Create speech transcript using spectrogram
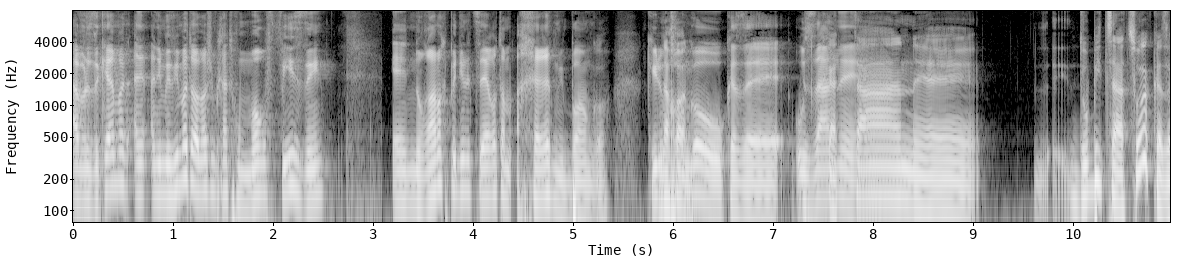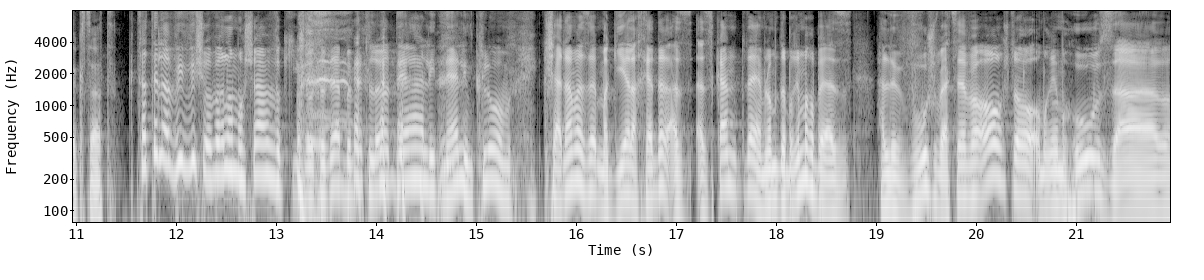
אבל זה כן, אני, אני מבין מה אתה אומר שמבחינת הומור פיזי, אה, נורא מקפידים לצייר אותם אחרת מבונגו. כאילו נכון. בונגו הוא כזה, הוא זן... אה, קטן, אה, דובי צעצוע כזה קצת. קצת תל אביבי שעובר למושב, כאילו, אתה יודע, באמת לא יודע להתנהל עם כלום. כשהאדם הזה מגיע לחדר, אז, אז כאן, אתה יודע, הם לא מדברים הרבה, אז הלבוש והצבע העור שלו אומרים, הוא זר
